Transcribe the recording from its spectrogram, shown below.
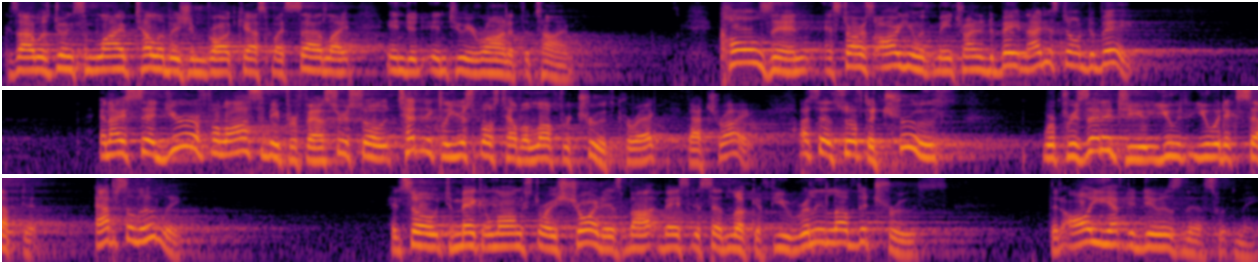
because I was doing some live television broadcast by satellite into, into Iran at the time. Calls in and starts arguing with me, trying to debate, and I just don't debate. And I said, You're a philosophy professor, so technically you're supposed to have a love for truth, correct? That's right. I said, So if the truth were presented to you, you, you would accept it. Absolutely. And so, to make a long story short, is basically said, Look, if you really love the truth, then all you have to do is this with me.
